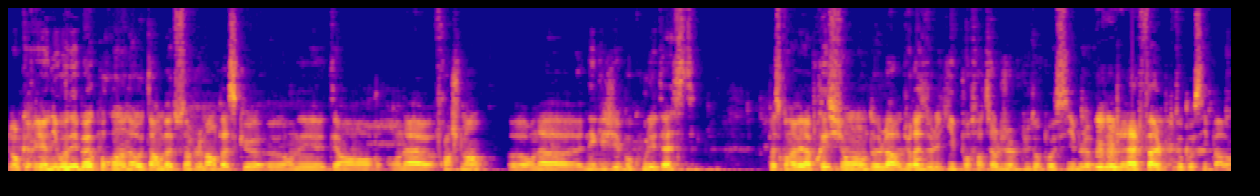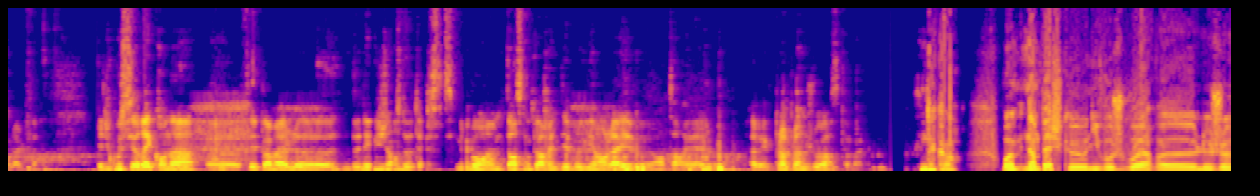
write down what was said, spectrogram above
Donc, et au niveau des bugs, pourquoi on en a autant? Bah, Tout simplement parce que euh, on était en, on a, franchement, on a négligé beaucoup les tests. Parce qu'on avait la pression de la- du reste de l'équipe pour sortir le jeu le plus tôt possible, Mhm. euh, l'alpha le plus tôt possible, pardon, l'alpha. Et du coup, c'est vrai qu'on a euh, fait pas mal euh, de négligence de tests. Mais bon, en même temps, ça nous permet de débugger en live, euh, en temps réel, euh, avec plein plein de joueurs, c'est pas mal. D'accord. Ouais, mais n'empêche qu'au niveau joueur, euh, le jeu,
